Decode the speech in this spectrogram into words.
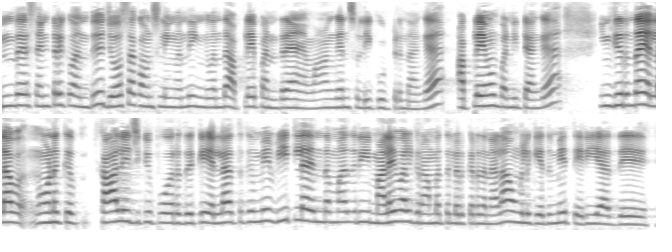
இந்த சென்டருக்கு வந்து ஜோசா கவுன்சிலிங் வந்து இங்கே வந்து அப்ளை பண்ணுறேன் வாங்கன்னு சொல்லி கூப்பிட்டுருந்தாங்க. அப்ளைவும் பண்ணிட்டாங்க. இங்கே இருந்தால் எல்லா உனக்கு காலேஜுக்கு போகிறதுக்கு எல்லாத்துக்குமே வீட்டில் இந்த மாதிரி மலைவாழ் கிராமத்தில் இருக்கிறதுனால அவங்களுக்கு எதுவுமே தெரியாது.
